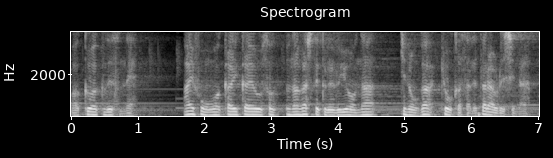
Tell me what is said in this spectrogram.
ワクワクですね。iPhone は買い替えを促してくれるような機能が強化されたら嬉しいな。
